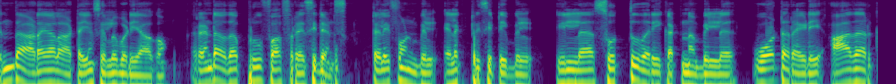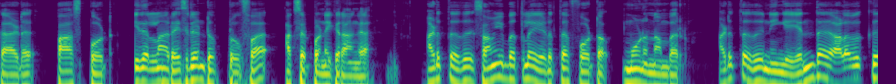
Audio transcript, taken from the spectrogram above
எந்த அடையாள அட்டையும் செல்லுபடியாகும். ரெண்டாவதாக proof of residence telephone bill electricity bill இல்லை சொத்து வரி கட்டின bill voter ID Aadhaar card passport இதெல்லாம் ரெசிடென்ட் ப்ரூஃபாக அக்செப்ட் பண்ணிக்கிறாங்க. அடுத்தது சமீபத்தில் எடுத்த ஃபோட்டோ மூணு நம்பர் அடுத்தது நீங்கள் எந்த அளவுக்கு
